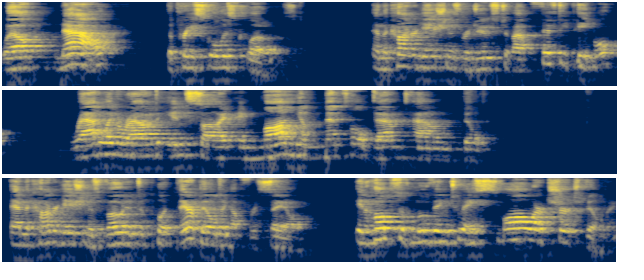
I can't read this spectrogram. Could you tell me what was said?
Well, now the preschool is closed, and the congregation is reduced to about 50 people rattling around inside a monumental downtown building. And the congregation has voted to put their building up for sale in hopes of moving to a smaller church building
